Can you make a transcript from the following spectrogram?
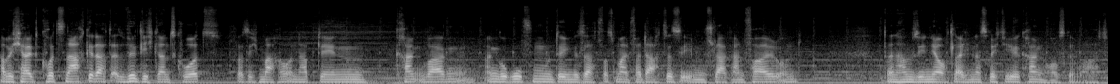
Habe ich halt kurz nachgedacht, also wirklich ganz kurz, was ich mache und habe den Krankenwagen angerufen und denen gesagt, was mein Verdacht ist, eben Schlaganfall. Und dann haben sie ihn ja auch gleich in das richtige Krankenhaus gebracht.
